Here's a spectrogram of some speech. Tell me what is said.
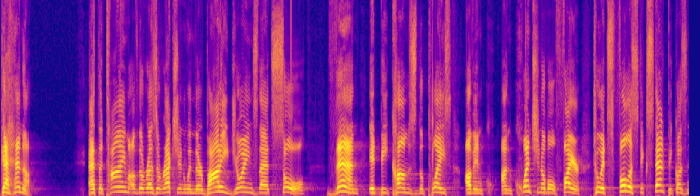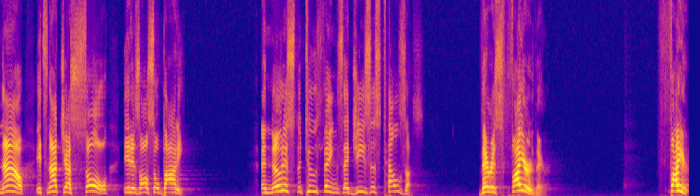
Gehenna. At the time of the resurrection, when their body joins that soul, then it becomes the place of unquenchable fire to its fullest extent because now it's not just soul, it is also body. And notice the two things that Jesus tells us there is fire there. Fire.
